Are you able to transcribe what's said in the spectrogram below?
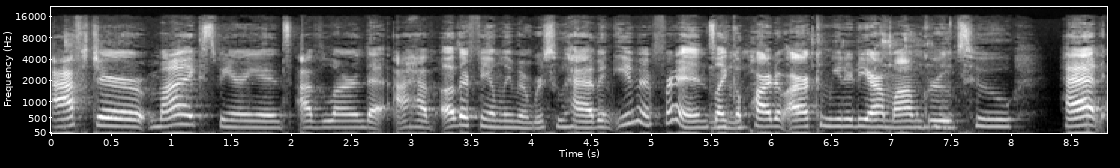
after my experience, I've learned that I have other family members who have, and even friends, like a mm-hmm. part of our community, our mom mm-hmm. groups, who had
